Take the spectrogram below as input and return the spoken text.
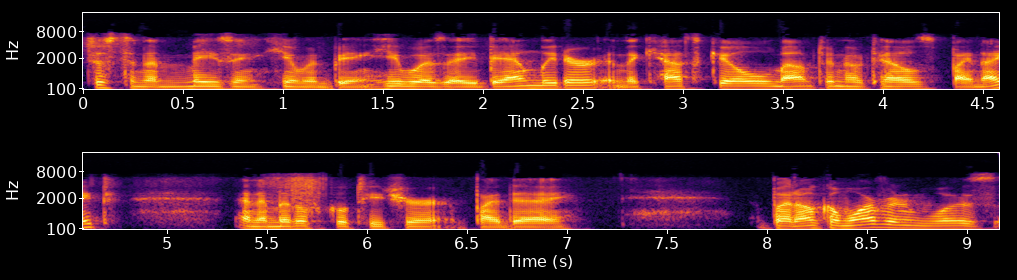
just an amazing human being. He was a band leader in the Catskill Mountain Hotels by night and a middle school teacher by day. But Uncle Marvin was,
